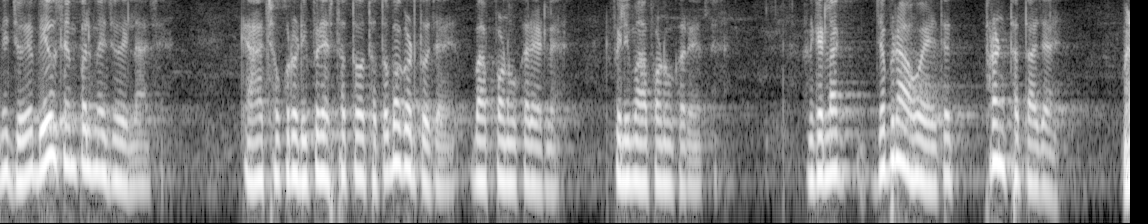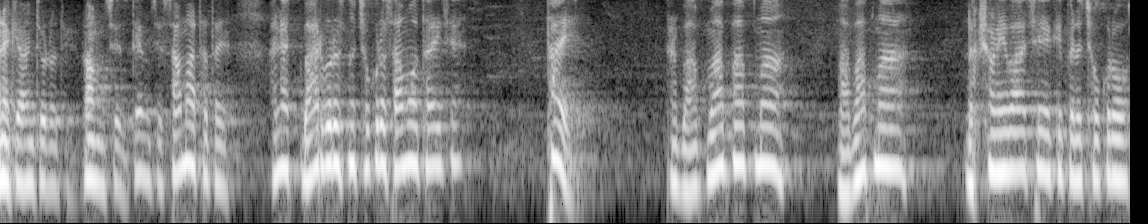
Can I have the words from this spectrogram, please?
મેં જોયે બે સેમ્પલ મેં જોયેલા છે. કે આ છોકરો ડિપ્રેસ થતો થતો બગડતો જાય બાપપણું કરે એટલે પેલી માપણું કરે એટલે. અને કેટલાક જબરા હોય તે ફ્રન્ટ થતા જાય. મને કે આંચો નથી. આમ છે તેમ છે. સામા થતા એટલે બાર વર્ષનો છોકરો સામો થાય છે? થાય. કારણ બાપ મા બાપમાં મા બાપમાં લક્ષણ એવા છે કે પેલો છોકરો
